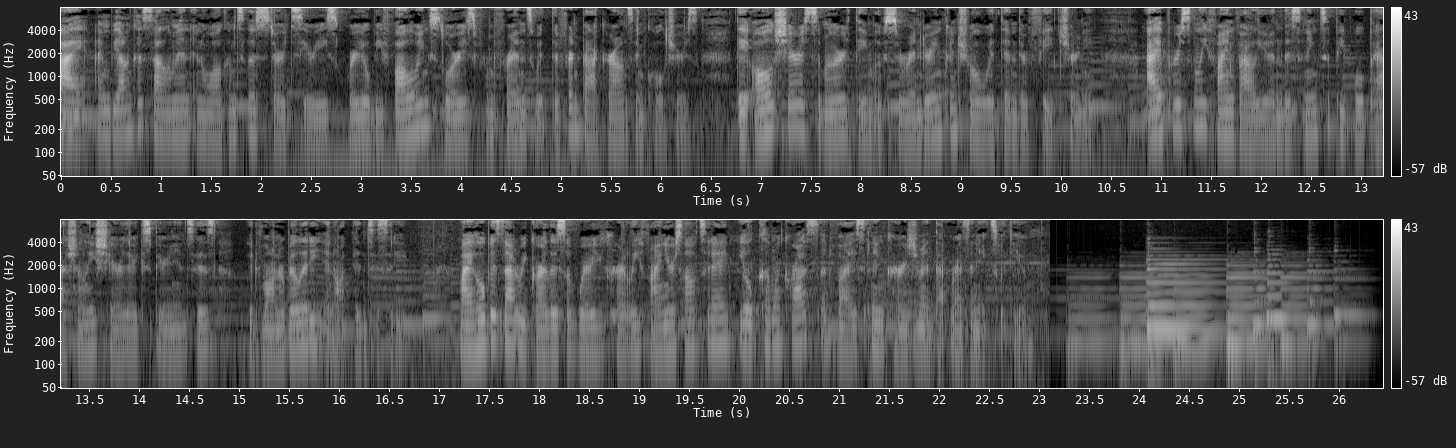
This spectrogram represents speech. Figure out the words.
Hi, I'm Bianca Solomon, and welcome to the Stirred series, where you'll be following stories from friends with different backgrounds and cultures. They all share a similar theme of surrendering control within their faith journey. I personally find value in listening to people passionately share their experiences with vulnerability and authenticity. My hope is that regardless of where you currently find yourself today, you'll come across advice and encouragement that resonates with you.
